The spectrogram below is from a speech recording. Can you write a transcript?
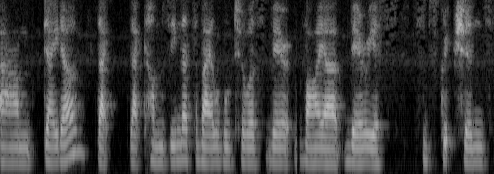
um, data that that comes in that's available to us ver- via various subscriptions.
